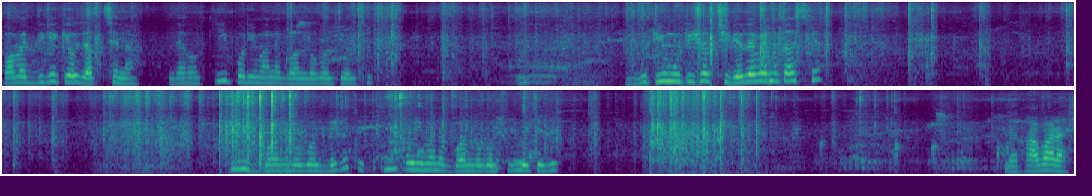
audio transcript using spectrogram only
কমের দিকে কেউ যাচ্ছে না। দেখো কি পরিমাণে গন্ডগোল চলছে? ধুটি মুটি সব ছিঁড়ে দেবে না তো আজকে? কি গন্ডগোল, দেখেছ? কি পরিমাণে গন্ডগোল শুরু হয়েছে যে? দেখো, আবার আস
